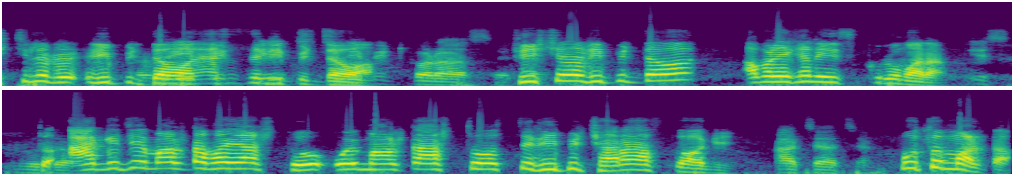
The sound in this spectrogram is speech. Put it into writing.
স্টিলের রিপিট দেওয়া এসএসসি রিপিট দেওয়া। রিপিট করা আছে। ফিক্সচারের রিপিট দেওয়া আবার এখানে স্ক্রু মারা। তো আগে যে মালটা ভাই আসতো ওই মালটা আসতো হচ্ছে রিপিট ছাড়া আসতো আগে। আচ্ছা আচ্ছা। প্রথম মালটা।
